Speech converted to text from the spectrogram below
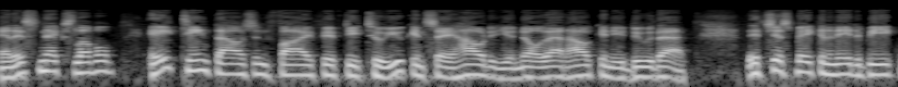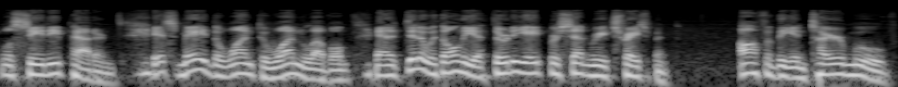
And its next level, 18,552. You can say, how do you know that? How can you do that? It's just making an A to B equals CD pattern. It's made the one-to-one level, and it did it with only a 38% retracement off of the entire move.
